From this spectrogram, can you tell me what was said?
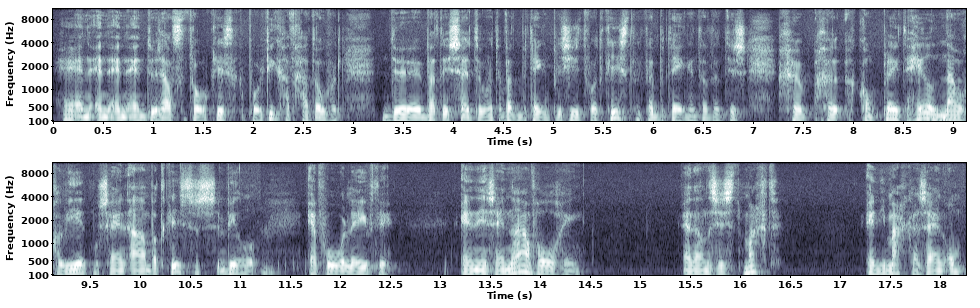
En, en, en, en dus als het over christelijke politiek gaat, gaat over de, wat, is het, wat betekent precies het woord christelijk? Dat betekent dat het dus compleet heel nauw geleerd moet zijn aan wat Christus wil en voorleefde. En in zijn navolging. En anders is het macht. En die macht kan zijn om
